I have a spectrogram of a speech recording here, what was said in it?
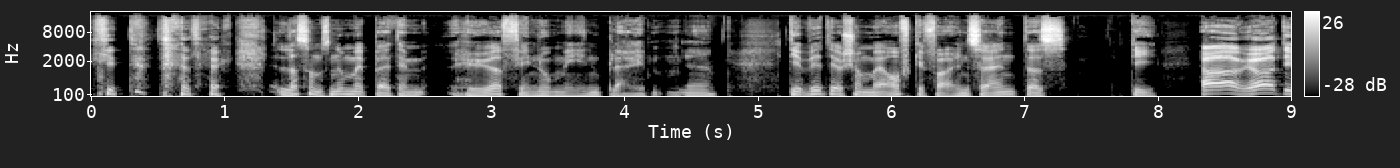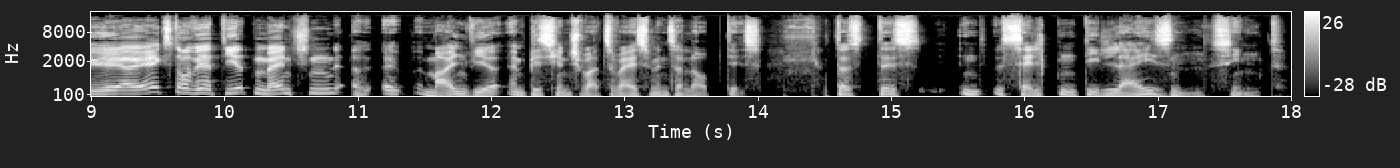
lass uns nur mal bei dem Hörphänomen bleiben. Ja. Dir wird ja schon mal aufgefallen sein, dass die Ah, ja, die extrovertierten Menschen äh, äh, malen wir ein bisschen schwarz-weiß, wenn es erlaubt ist. Dass das selten die Leisen sind.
